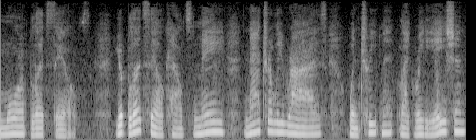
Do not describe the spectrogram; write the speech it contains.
more blood cells. Your blood cell counts may naturally rise when treatment like radiation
